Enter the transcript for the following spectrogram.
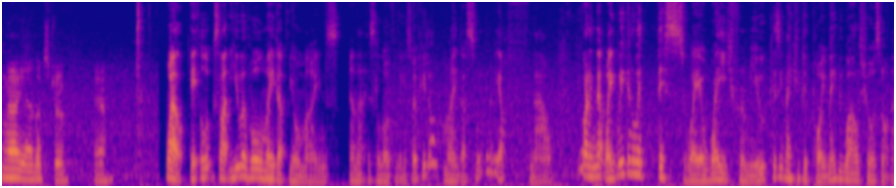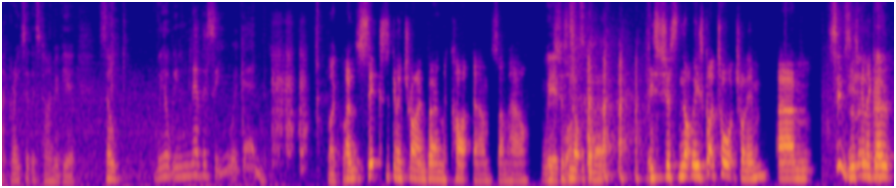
Uh, yeah, that's true. Yeah. Well, it looks like you have all made up your minds, and that is lovely. So if you don't mind us, we're going to be off now. You're heading that way. We're going to head this way, away from you, because you make a good point. Maybe Wildshore's not that great at this time of year. So we hope we never see you again. Likewise. Um, Six is going to try and burn the cart down somehow. Weird he's just what? not gonna. he's just not. He's got a torch on him. Um, Seems he's going to go. bit-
